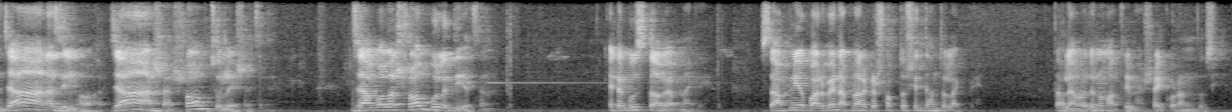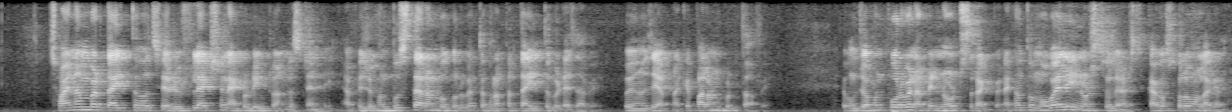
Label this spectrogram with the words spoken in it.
যা নাজিল হওয়া যা আসা সব চলে এসেছে। যা বলার সব বলে দিয়েছেন। এটা বুঝতে হবে আপনাকে। আপনিও পারবেন আপনার একটা শক্ত সিদ্ধান্ত লাগবে। তাহলে আমরা যেন মাতৃভাষায় কোরআন বুঝি। ছয় নম্বর দায়িত্ব হচ্ছে রিফ্লেকশন অ্যাকর্ডিং টু আন্ডারস্ট্যান্ডিং আপনি যখন বুঝতে আরম্ভ করবেন তখন আপনার দায়িত্ব বেড়ে যাবে। ওই অনুযায়ী আপনাকে পালন করতে হবে। এবং যখন পড়বেন আপনি নোটস রাখবেন। এখন তো মোবাইলেই নোটস চলে আসছে কাগজ কলমও লাগে না।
